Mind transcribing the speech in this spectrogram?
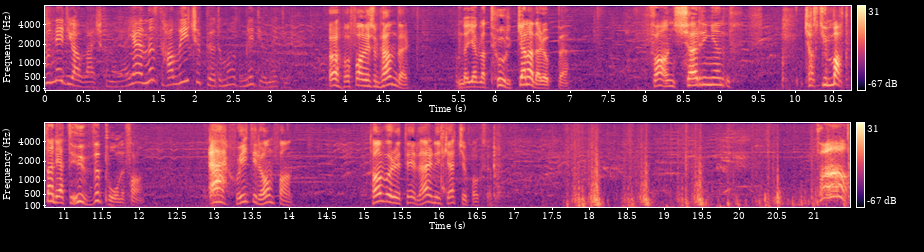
bu ne diyor Allah aşkına ya? Yalnız halıyı çırpıyordum oğlum. Ne diyor ne diyor? Ah, vad fan är det som händer? De där jävla turkarna där uppe. Fan kärringen kastar ju mattan rätt i huvudet på mig fan. Äh, skit i dem fan. Ta en burre till, här är ny ketchup också. Fan!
